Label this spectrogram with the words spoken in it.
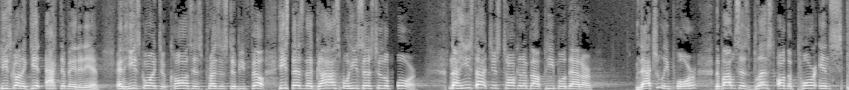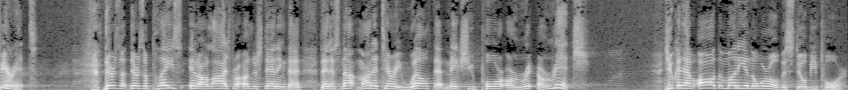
he's going to get activated in and he's going to cause his presence to be felt. He says the gospel, he says to the poor. Now, he's not just talking about people that are naturally poor. The Bible says, Blessed are the poor in spirit. There's a, there's a place in our lives for understanding that, that it's not monetary wealth that makes you poor or, ri- or rich. You can have all the money in the world but still be poor.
